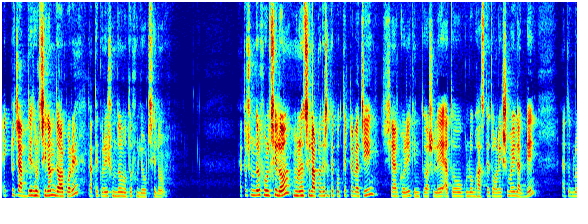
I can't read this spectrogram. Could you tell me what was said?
একটু চাপ দিয়ে ধরছিলাম দেওয়ার পরে, তাতে করে সুন্দর মতো ফুলে উঠছিল। এত সুন্দর ফুল ছিল, মনে হচ্ছিল আপনাদের সাথে প্রত্যেকটা ব্যাচই শেয়ার করি, কিন্তু আসলে এতগুলো ভাজতে তো অনেক সময় লাগবে। এতগুলো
